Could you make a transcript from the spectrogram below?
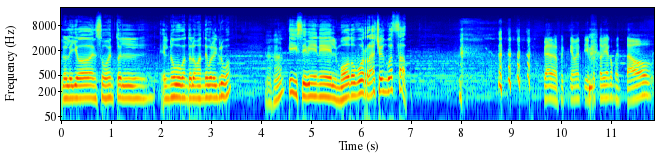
lo leyó en su momento el, el Nobu cuando lo mandé por el grupo. Ajá. Y se viene el modo borracho en WhatsApp. Claro, efectivamente. Yo justo había comentado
